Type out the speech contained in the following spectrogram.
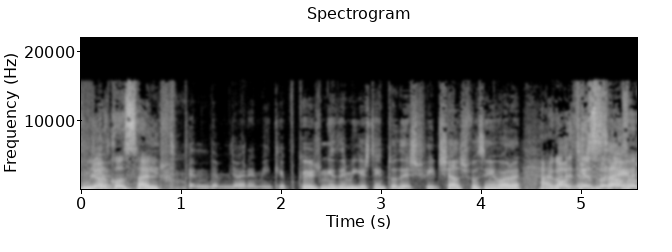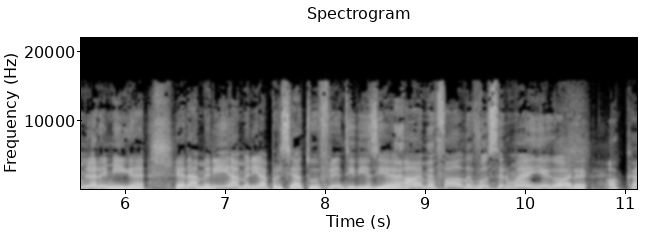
O melhor conselho. Depende da melhor amiga, porque as minhas amigas têm todas filhos. Se elas fossem agora. Ah, agora tinhas uma terceiro- nova melhor amiga. Era a Maria, a Maria aparecia à tua frente e dizia: Ai, Mafalda, vou ser mãe, e agora? Ok,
